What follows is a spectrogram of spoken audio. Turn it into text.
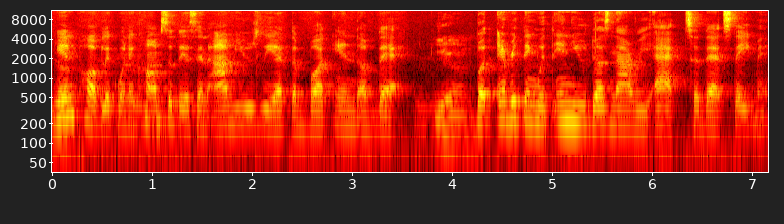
in public when it comes to this and I'm usually at the butt end of that. Mm-hmm. yeah But everything within you does not react to that statement.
